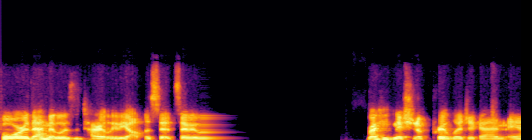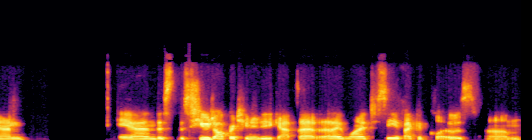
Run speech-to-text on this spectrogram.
For them, it was entirely the opposite. So it was recognition of privilege again, and and this this huge opportunity gap that, that I wanted to see if I could close. Um,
